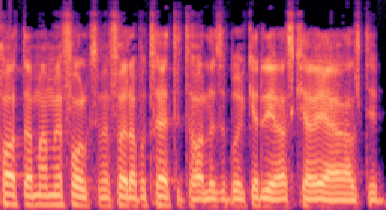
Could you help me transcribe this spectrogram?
pratar man med folk som är födda på 30-talet så brukar deras karriär alltid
